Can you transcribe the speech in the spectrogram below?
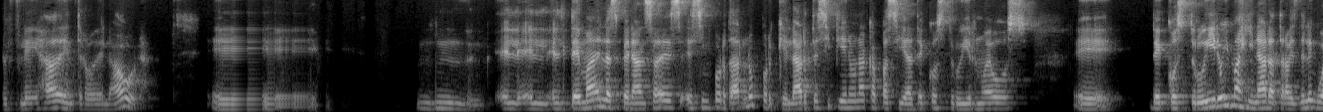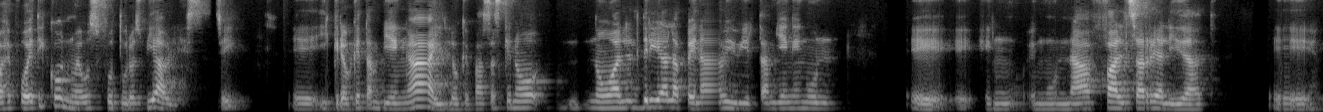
refleja dentro de la obra. Eh, mm, el, el, tema de la esperanza es, es, importarlo porque el arte sí tiene una capacidad de construir nuevos, eh, de construir o imaginar a través del lenguaje poético nuevos futuros viables, ¿sí? Eh, y creo que también hay, lo que pasa es que no, no valdría la pena vivir también en, un, en, en una falsa realidad eh,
